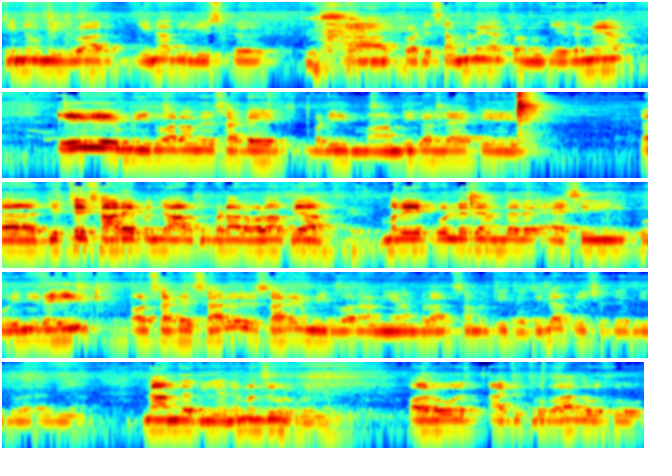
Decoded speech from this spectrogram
ਤਿੰਨ ਉਮੀਦਵਾਰ, ਜਿਨ੍ਹਾਂ ਦੀ ਲਿਸਟ ਤੁਹਾਡੇ ਸਾਹਮਣੇ ਆ, ਤੁਹਾਨੂੰ ਦੇ ਦਿੰਨੇ ਆ। ਇਹ ਉਮੀਦਵਾਰਾਂ ਦੇ ਸਾਡੇ ਬੜੀ ਮਾਣ ਦੀ ਗੱਲ ਹੈ ਕਿ ਜਿੱਥੇ ਸਾਰੇ ਪੰਜਾਬ 'ਚ ਬੜਾ ਰੌਲਾ ਪਿਆ ਮਲੇਰਕੋਟਲੇ ਦੇ ਅੰਦਰ ਐਸੀ ਕੋਈ ਨਹੀਂ ਰਹੀ ਔਰ ਸਾਡੇ ਸਾਰੇ ਦੇ ਸਾਰੇ ਉਮੀਦਵਾਰਾਂ ਦੀਆਂ ਬਲਾਕ ਸਮਿਤੀ ਤੇ ਜ਼ਿਲ੍ਹਾ ਪਰਿਸ਼ਦ ਦੇ ਉਮੀਦਵਾਰਾਂ ਦੀਆਂ ਨਾਮਜ਼ਦਗੀਆਂ ਨੇ ਮਨਜ਼ੂਰ ਹੋਈਆਂ ਨੇ। ਔਰ ਉਹ ਅੱਜ ਤੋਂ ਬਾਅਦ ਉਹ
